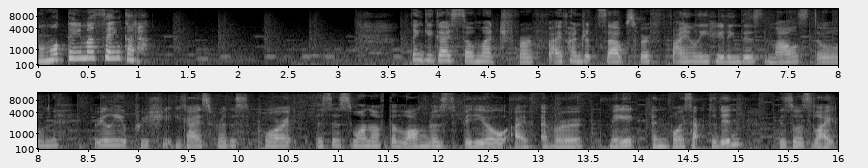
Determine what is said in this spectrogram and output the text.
思っていませんから。Thank you guys so much for 500 subs. We're finally hitting this milestone. Really appreciate you guys for the support. This is one of the longest video I've ever made and voice acted in. This was like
